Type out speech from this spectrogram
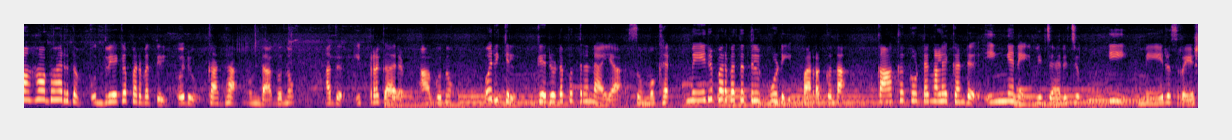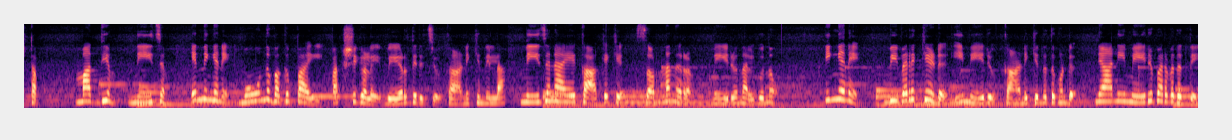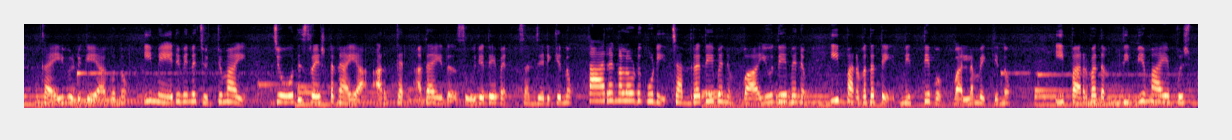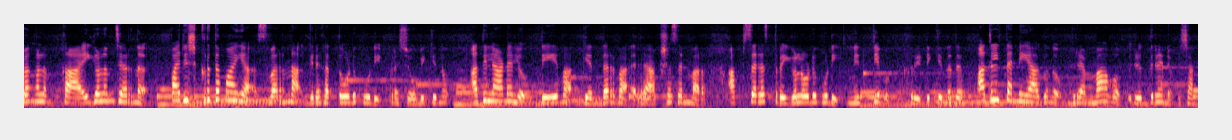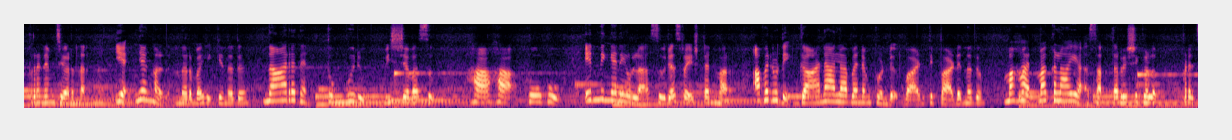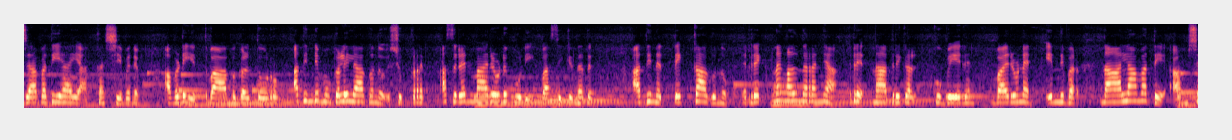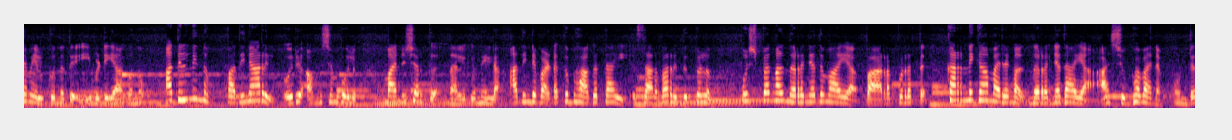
മഹാഭാരതം ഉദ്വേഗപർവത്തിൽ ഒരു കഥ ഉണ്ടാകുന്നു. അത് ഇപ്രകാരം ആകുന്നു. ഒരിക്കൽ ഗരുഡപുത്രനായ സുമുഖൻ മേരുപർവതത്തിൽ കൂടി പറക്കുന്ന കാക്കക്കൂട്ടങ്ങളെ കണ്ട് ഇങ്ങനെ വിചാരിച്ചു ഈ മേരു ശ്രേഷ്ഠം മദ്യം നീചം എന്നിങ്ങനെ മൂന്ന് വകുപ്പായി പക്ഷികളെ വേർതിരിച്ചു കാണിക്കുന്നില്ല. നീചനായ കാക്കയ്ക്ക് സ്വർണ നിറം മേരു നൽകുന്നു. ഇങ്ങനെ വിവരക്കേട് ഈ മേരു കാണിക്കുന്നത് കൊണ്ട് ഞാൻ ഈ മേരുപർവതത്തെ കൈവിടുകയാകുന്നു. ഈ മേരുവിന് ചുറ്റുമായി ജ്യോതിശ്രേഷ്ഠനായ അർക്കൻ അതായത് സൂര്യദേവൻ സഞ്ചരിക്കുന്നു. താരങ്ങളോടുകൂടി ചന്ദ്രദേവനും വായുദേവനും ഈ പർവതത്തെ നിത്യവും വല്ലം വെക്കുന്നു ഈ പർവതം ദിവ്യമായ പുഷ്പങ്ങളും കായ്കളും ചേർന്ന് പരിഷ്കൃതമായ സ്വർണ ഗ്രഹത്തോടു കൂടി പ്രശോഭിക്കുന്നു. അതിലാണല്ലോ ദേവ ഗന്ധർവ രാക്ഷസന്മാർ അപ്സര സ്ത്രീകളോടുകൂടി നിത്യവും ക്രീഡിക്കുന്നത്. അതിൽ തന്നെയാകുന്നു ബ്രഹ്മാവും രുദ്രനും ശക്രനും ചേർന്ന് യജ്ഞങ്ങൾ നിർവഹിക്കുന്നത്. നാരദൻ തുമ്പുരു വിശ്വവസു ഹാഹ ഹൂഹു എന്നിങ്ങനെയുള്ള സുരശ്രേഷ്ഠന്മാർ അവരുടെ ഗാനാലാപനം കൊണ്ട് വാഴ്ത്തിപ്പാടുന്നതും മഹാത്മാക്കളായ സപ്തഋഷികളും പ്രജാപതിയായ കശ്യപനും അവിടെ എത്വാബുകൾ തോറും അതിന്റെ മുകളിലാകുന്നു ശുക്രൻ അസുരന്മാരോട് കൂടി വസിക്കുന്നത്. അതിന് തെക്കാകുന്നു രത്നങ്ങൾ നിറഞ്ഞ രത്നാദ്രികൾ കുബേരൻ വരുണൻ എന്നിവർ നാലാമത്തെ അംശമേൽക്കുന്നത് ഇവിടെയാകുന്നു. അതിൽ നിന്നും പതിനാറിൽ ഒരു അംശം പോലും മനുഷ്യർക്ക് നൽകുന്നില്ല. അതിന്റെ വടക്ക് ഭാഗത്തായി സർവ ഋതുക്കളും പുഷ്പങ്ങൾ നിറഞ്ഞതുമായ പാറപ്പുറത്ത് കർണികാ മരങ്ങൾ നിറഞ്ഞതായ ആ ശുഭവനം ഉണ്ട്.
